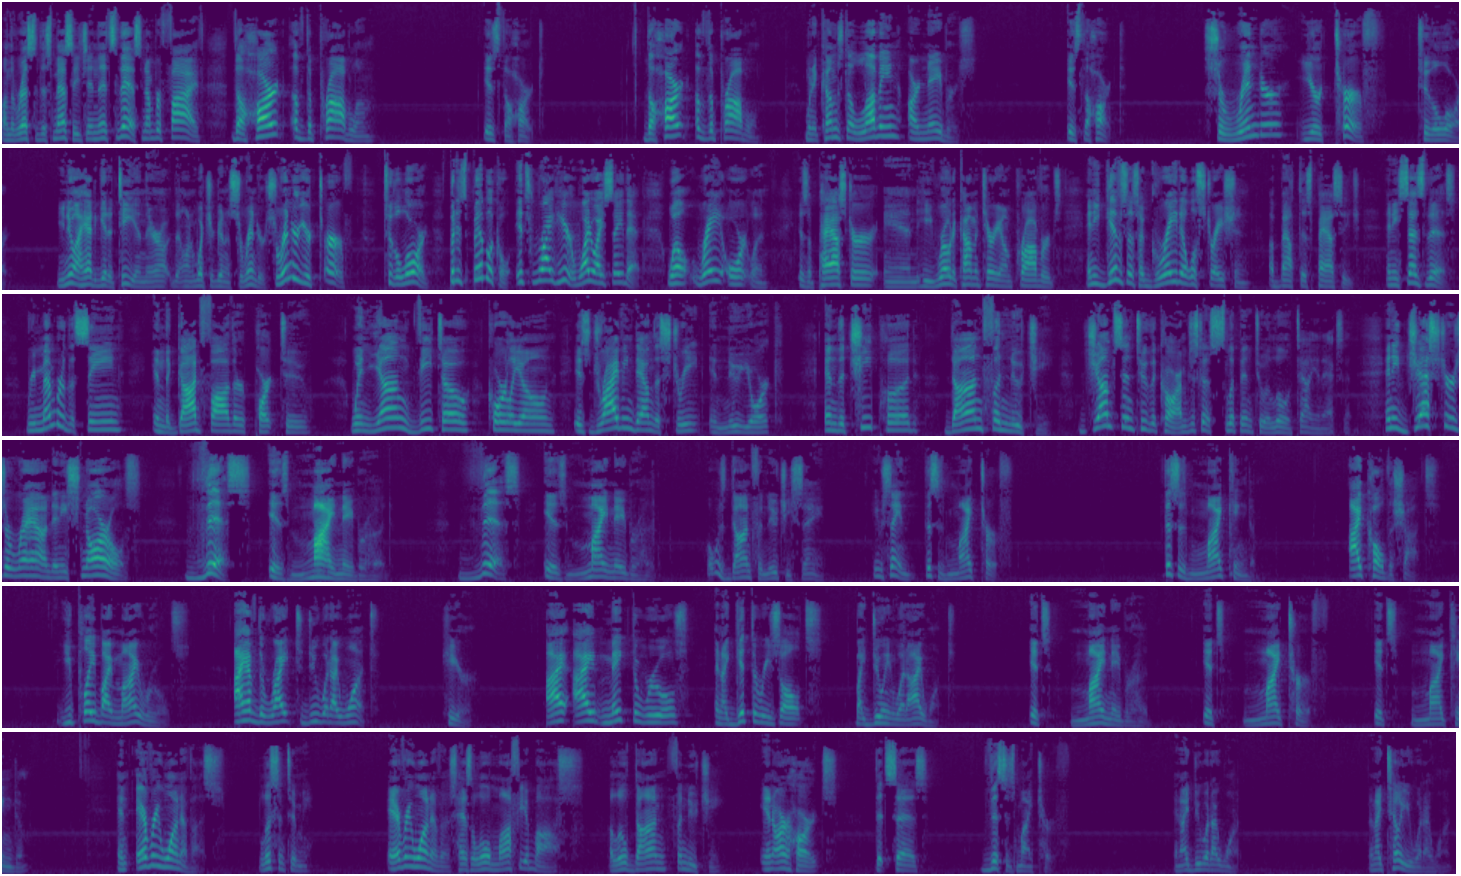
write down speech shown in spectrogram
on the rest of this message, and it's this number five the heart of the problem is the heart. The heart of the problem, when it comes to loving our neighbors, is the heart. Surrender your turf to the Lord. You knew I had to get a T in there on what you're going to surrender. Surrender your turf to the Lord. But it's biblical, it's right here. Why do I say that? Well, Ray Ortlund is a pastor and he wrote a commentary on Proverbs. And he gives us a great illustration about this passage. And he says this Remember the scene in The Godfather Part 2 when young Vito Corleone is driving down the street in New York, and the cheap hood, Don Fanucci, jumps into the car. I'm just going to slip into a little Italian accent. And he gestures around and he snarls, This is my neighborhood. This is my neighborhood. What was Don Fanucci saying? He was saying, This is my turf. This is my kingdom. I call the shots. You play by my rules. I have the right to do what I want here. I, I make the rules and I get the results by doing what I want. It's my neighborhood, it's my turf, it's my kingdom. And every one of us, listen to me, every one of us has a little mafia boss a little Don Fanucci in our hearts that says, This is my turf. And I do what I want. And I tell you what I want.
